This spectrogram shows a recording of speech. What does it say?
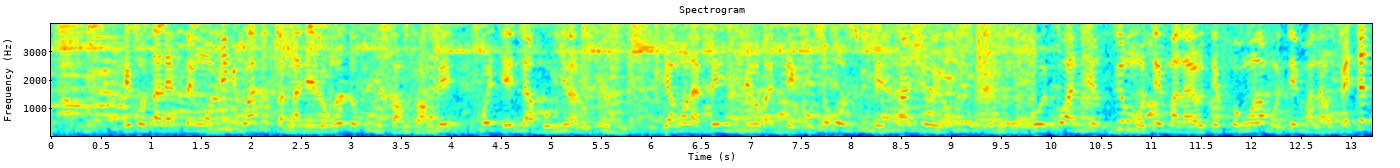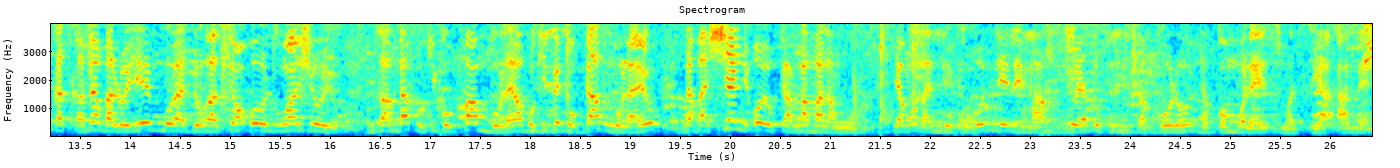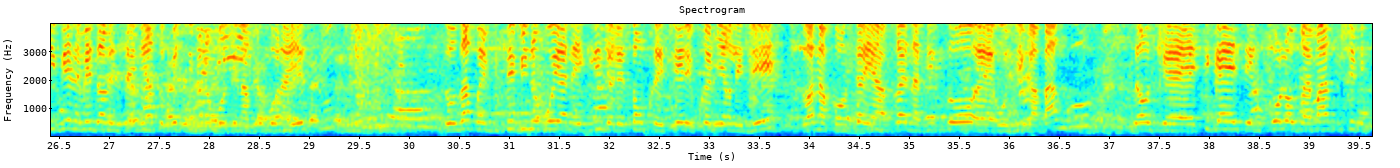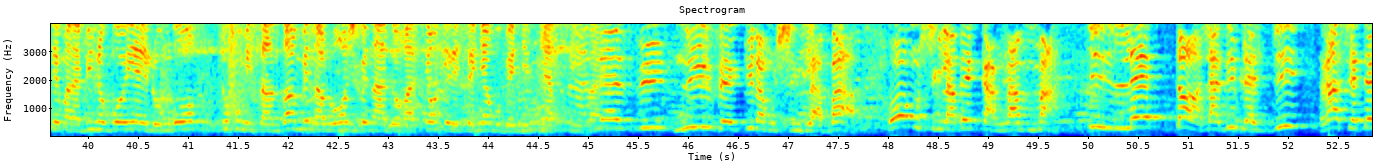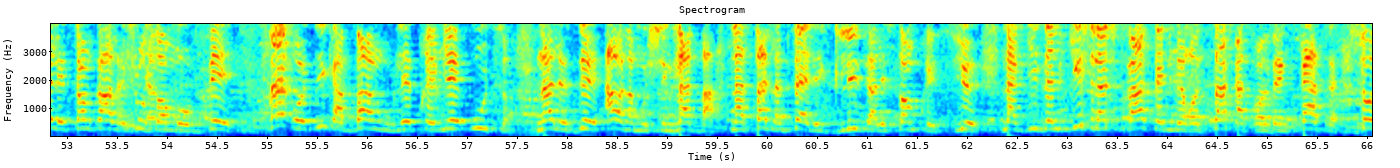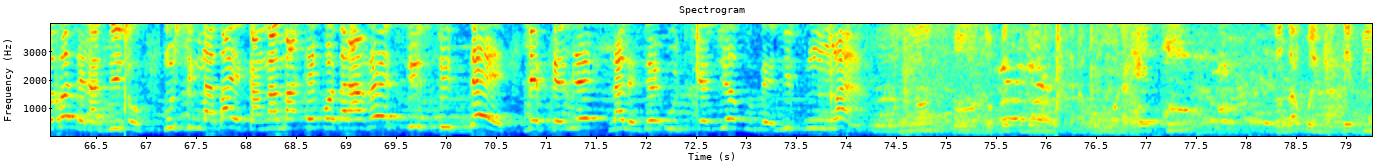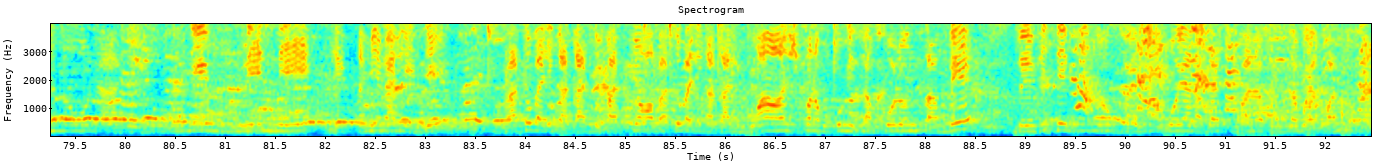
Ekozala esengo mingi, boya tosangana elongo tokumisa Nzambe. mpo ete ye nde abongi na lokumu yango nabengi bino bandeko soki ozwi message oyo koandirsir motema na yo te fongola motema na yo peut-être à travers baloyembo ya adoration oyo louange oyo nzambe akoki kopambola yo akoki mpe kokangola yo na bachaîne oyo okangama nango yango bandeko botelema toya tokumisa nkolo na nkombo na yesu masiya amen bien aimé dans le seigneur topesi bino bote na nkombo na yesu toza te bino boya na église le son précieux les premières les deux toa na concert ya frère na biso euh, odi kabangu donc euh, tika ete nkolo vraiment touche mitema na bino boya elongo tokumisa nzambe na louange mpe na adoration que le seigneur vous bénisse merci jamais vu ni vécu na mushingilaba oyo oh, mushingilaba ekangama Il est temps, la Bible dit, racheter le temps car les jours sont mauvais. Frère Odi Kabangu, le 1er août, na le 2, awa na Mushingladba, na salle na bisa à l'église ya le sang précieux, na Gizenkish na strasse numéro 184, Tozo de la Bino, Mushinglaba et Kangama et Kodala ressuscité le 1er na le 2 août. Que Dieu vous bénisse. Moi. Nyonso topesi bino mbote na kombo na Yesu. Toza ko inviter bino na journée munene le 1er na le 2. Bato balingaka adoration, bato balingaka louange pona kokumisa Nkolo Nzambe. toinvite bino vraiment boya na dati wana mpenza boya koadoka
